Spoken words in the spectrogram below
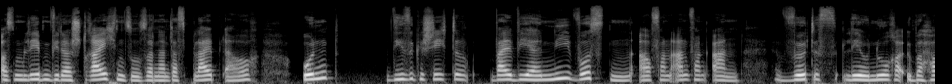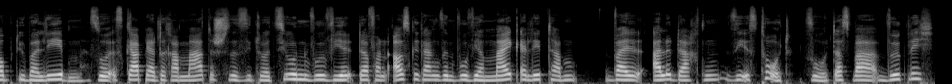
aus dem Leben wieder streichen, so, sondern das bleibt auch. Und diese Geschichte, weil wir nie wussten, auch von Anfang an, wird es Leonora überhaupt überleben? So, es gab ja dramatische Situationen, wo wir davon ausgegangen sind, wo wir Mike erlebt haben, weil alle dachten, sie ist tot. So, das war wirklich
